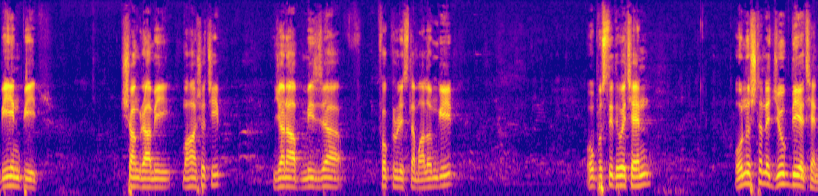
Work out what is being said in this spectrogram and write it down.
বিএনপির সংগ্রামী মহাসচিব, জনাব মির্জা ফখরুল ইসলাম আলমগীর। উপস্থিত হয়েছেন, অনুষ্ঠানে যোগ দিয়েছেন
